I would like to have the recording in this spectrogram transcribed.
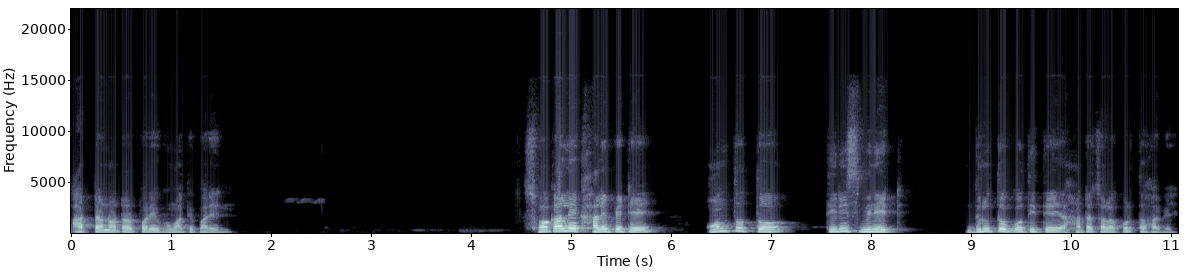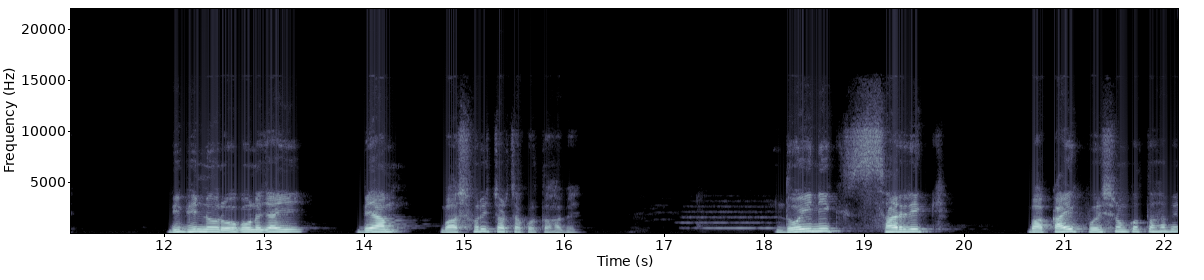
আটটা, নটার পরে ঘুমাতে পারেন। সকালে খালি পেটে অন্তত তিরিশ মিনিট দ্রুত গতিতে হাঁটাচলা করতে হবে। বিভিন্ন রোগ অনুযায়ী ব্যায়াম বা শরীরচর্চা করতে হবে। দৈনিক শারীরিক বা কায়িক পরিশ্রম করতে হবে।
